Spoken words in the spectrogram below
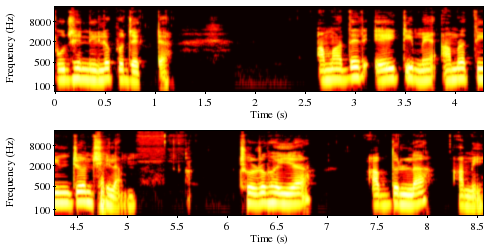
বুঝে নিল প্রজেক্টটা। আমাদের এই টিমে আমরা তিনজন ছিলাম। ছোট ভাইয়া, আবদুল্লাহ, আমি।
